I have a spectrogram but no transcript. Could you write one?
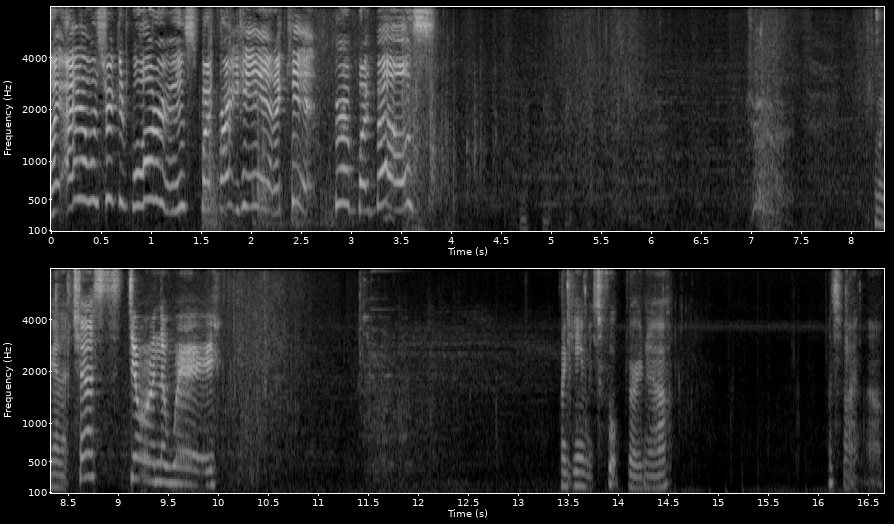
Like, I was drinking water. It's my right hand. I can't grab my mouse. Oh my god, that chest still in the way. My game is fucked right now. That's fine though.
